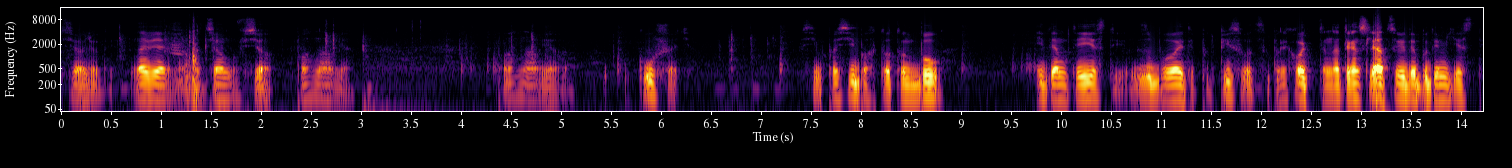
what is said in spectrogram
Все, люди. Наверное, на цьому все. Погнав я. Погнав я кушать. Всім спасибо, хто тут був. Ідемте їсти. Не забувайте підписуватися. Приходьте на трансляцію, де будемо їсти.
